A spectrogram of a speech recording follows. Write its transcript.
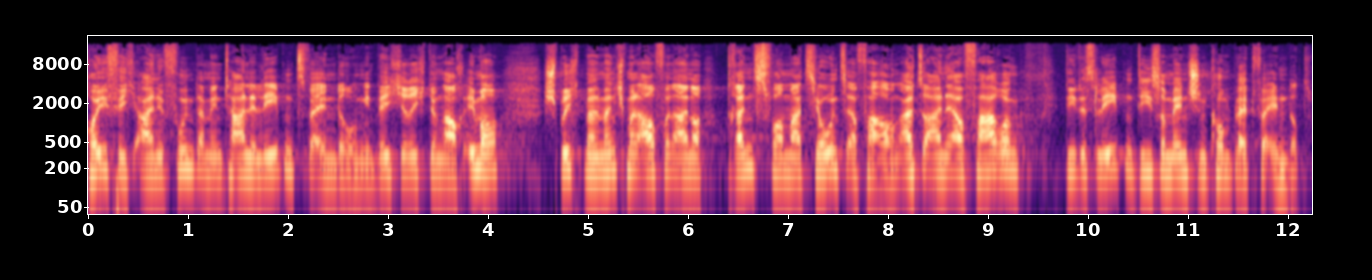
häufig eine fundamentale Lebensveränderung, in welche Richtung auch immer, spricht man manchmal auch von einer Transformationserfahrung, also eine Erfahrung, die das Leben dieser Menschen komplett verändert.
